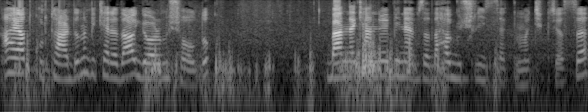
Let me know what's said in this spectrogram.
hayat kurtardığını bir kere daha görmüş olduk. Ben de kendimi bir nebze daha güçlü hissettim açıkçası.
